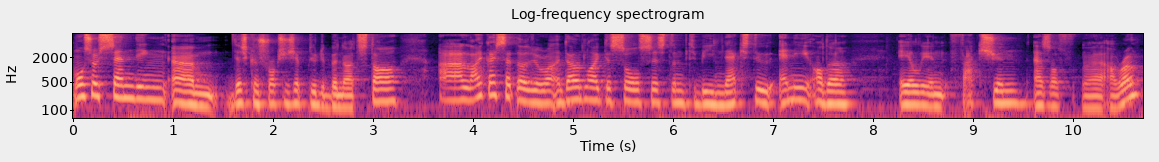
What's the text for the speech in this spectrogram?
I'm also sending um, this construction ship to the Bernard Star. Uh, like I said earlier I don't like the Sol system to be next to any other alien faction as of uh, our own.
